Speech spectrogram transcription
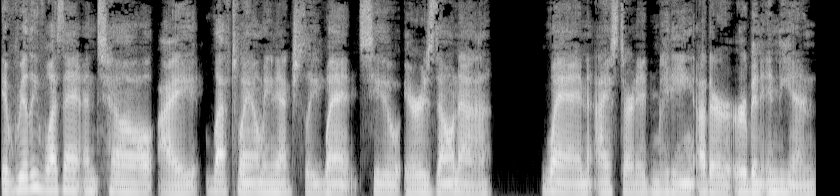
it really wasn't until I left Wyoming, actually went to Arizona when I started meeting other urban Indians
